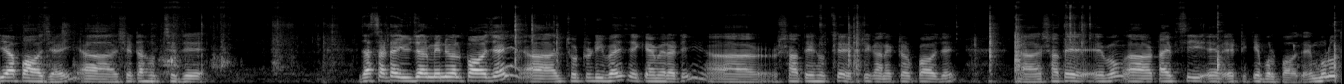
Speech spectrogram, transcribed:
ইয়া পাওয়া যায় সেটা হচ্ছে যে জাস্ট একটা ইউজার ম্যানুয়াল পাওয়া যায় ছোট্ট ডিভাইস এই ক্যামেরাটি আর সাথে হচ্ছে একটি কানেক্টর পাওয়া যায় সাথে এবং টাইপ সি এর একটি কেবল পাওয়া যায়। মূলত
